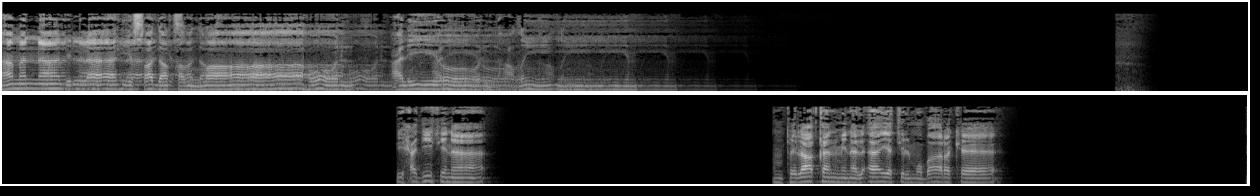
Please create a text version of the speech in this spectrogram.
آمنا بالله صدق الله العلي العظيم. في حديثنا انطلاقا من الآية المباركة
